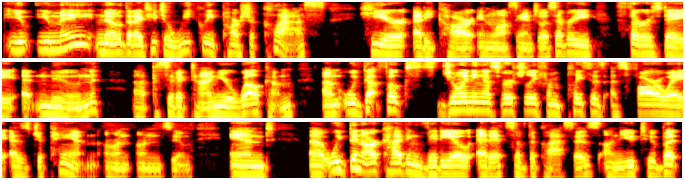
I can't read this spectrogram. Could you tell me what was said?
You you may know that I teach a weekly Parsha class here at IKAR in Los Angeles every Thursday at noon uh, Pacific time. You're welcome. Um, we've got folks joining us virtually from places as far away as Japan on on Zoom, and uh, we've been archiving video edits of the classes on YouTube. But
